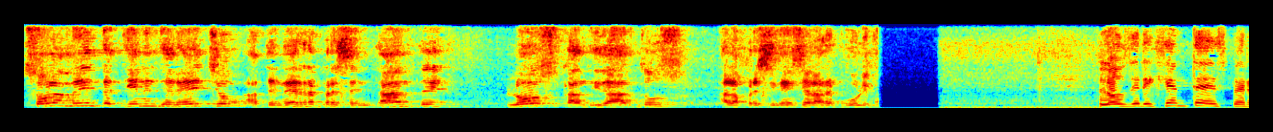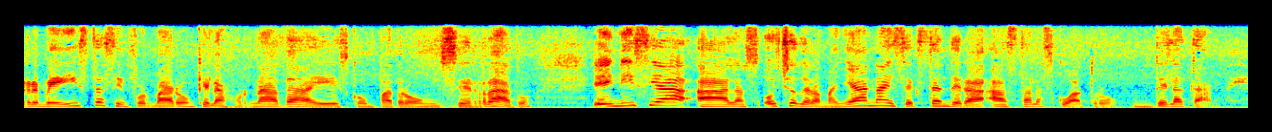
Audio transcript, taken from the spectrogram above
Solamente tienen derecho a tener representantes los candidatos a la presidencia de la República. Los dirigentes PRMistas informaron que la jornada es con padrón cerrado e inicia a las 8 de la mañana y se extenderá hasta las 4 de la tarde.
